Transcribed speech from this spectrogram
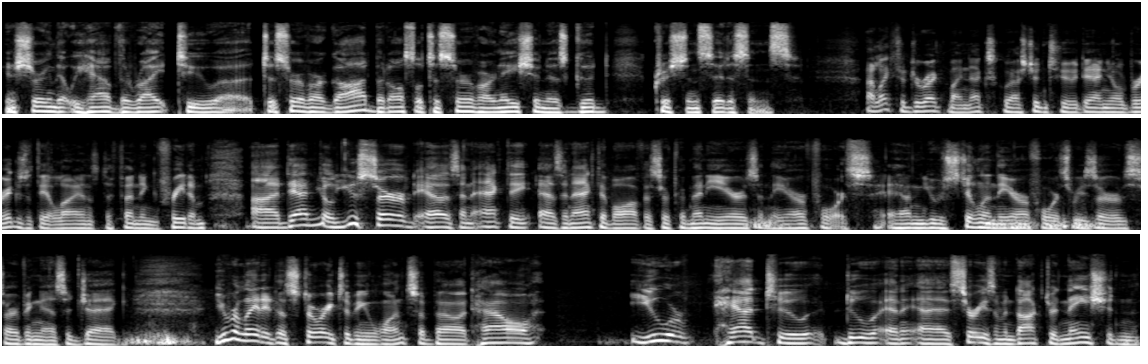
ensuring that we have the right to uh, to serve our God, but also to serve our nation as good Christian citizens. I'd like to direct my next question to Daniel Briggs with the Alliance Defending Freedom. Uh, Daniel, you served as an active as an active officer for many years in the Air Force, and you were still in the Air Force Reserve, serving as a JAG. You related a story to me once about how you were had to do an, a series of indoctrination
